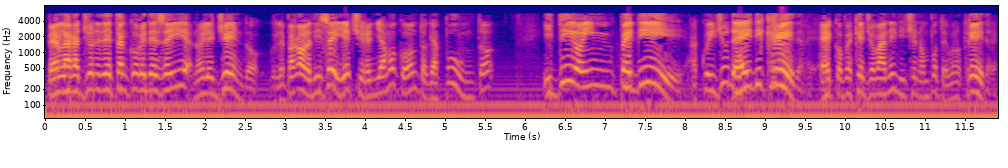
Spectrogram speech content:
per la ragione detta ancora di Isaia, noi leggendo le parole di Isaia ci rendiamo conto che appunto il Dio impedì a quei giudei di credere. Ecco perché Giovanni dice non potevano credere.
